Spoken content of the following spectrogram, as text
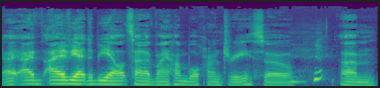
Yeah. I I've, I have yet to be outside of my humble country, so um,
